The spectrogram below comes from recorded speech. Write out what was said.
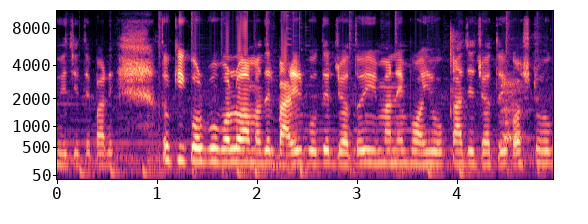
হয়ে যেতে পারে। তো কি করব বলো? আমাদের বাড়ির বউদের যতই মানে ভয় হোক, কাজে যতই কষ্ট হোক,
